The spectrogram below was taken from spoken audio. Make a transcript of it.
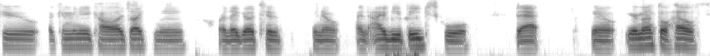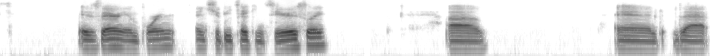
to a community college like me or they go to you know an Ivy League school that you know your mental health is very important and should be taken seriously. Um, and that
